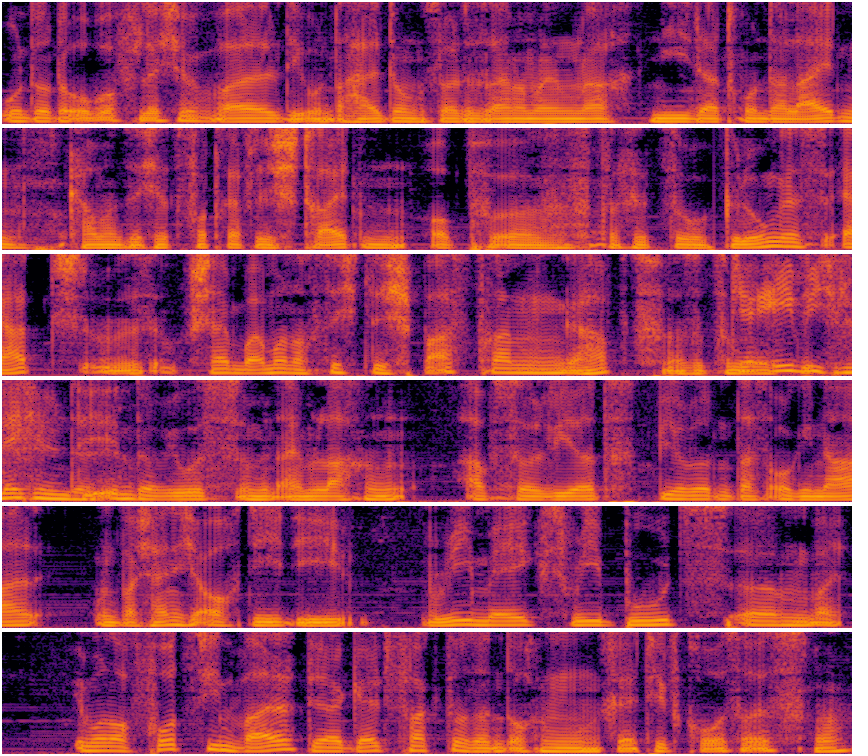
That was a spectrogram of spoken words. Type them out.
unter der Oberfläche, weil die Unterhaltung sollte seiner Meinung nach nie darunter leiden. Kann man sich jetzt vortrefflich streiten, ob äh, das jetzt so gelungen ist. Er hat scheinbar immer noch sichtlich Spaß dran gehabt, also Der zumindest ewig die, Lächelnde. die Interviews mit einem Lachen absolviert. Wir würden das Original und wahrscheinlich auch die, die Remakes, Reboots ähm, immer noch vorziehen, weil der Geldfaktor dann doch ein relativ großer ist. Ne?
